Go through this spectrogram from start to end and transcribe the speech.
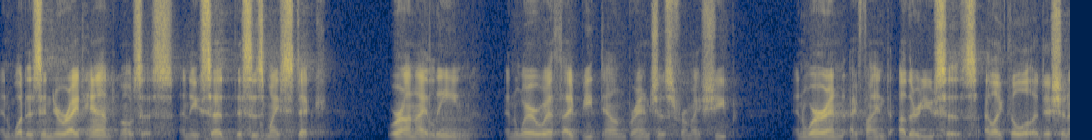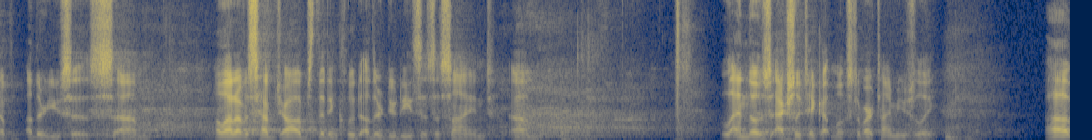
And what is in your right hand, Moses? And he said, This is my stick, whereon I lean, and wherewith I beat down branches for my sheep, and wherein I find other uses. I like the little addition of other uses. Um, a lot of us have jobs that include other duties as assigned. Um, and those actually take up most of our time usually. Uh,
